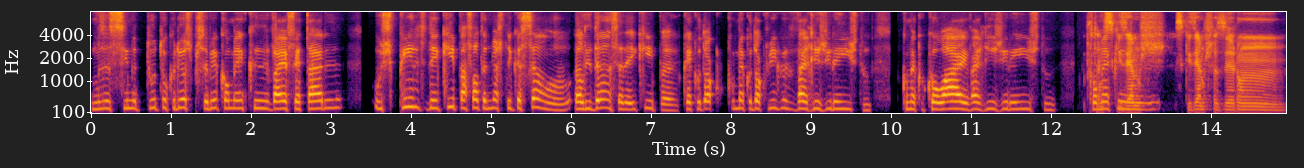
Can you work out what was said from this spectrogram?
mas acima de tudo estou curioso por saber como é que vai afetar o espírito da equipa, a falta de melhor explicação, a liderança da equipa, que é que o Doc, como é que o Doc Rivers vai reagir a isto, como é que o Kawhi vai reagir a isto. Portanto, como é se, que... quisermos, se quisermos fazer um,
